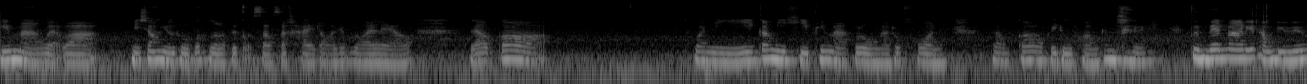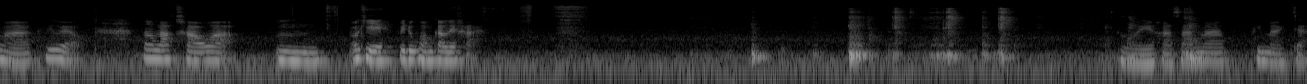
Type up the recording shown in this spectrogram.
พี่มาร์คแบบว่ามีช่อง YouTube ก็คือเราไปกด Subscribe รอเรียบร้อยแล้ว แล้วก็ วันนี้ก็มีคลิปพี่มาร์คลงนะทุกคน เราก็ไปดูพร้อมกันเลยตื่นเต้นมากที่ทำคลิปพี่มาร์คคือแบบ เรารักเขาอะ อืม โอเค ไปดูพร้อมกันเลยค่ะโอ้ยค่ะสั้นมากพี่มาร์คจ๋า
